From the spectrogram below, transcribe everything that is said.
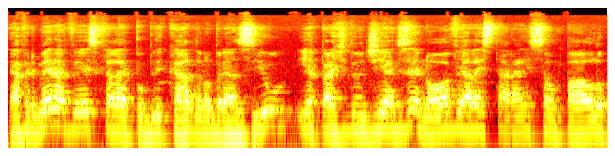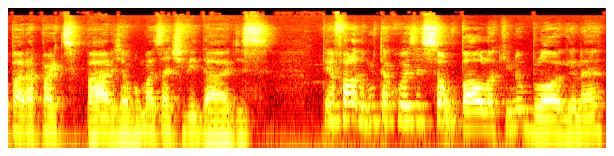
É a primeira vez que ela é publicada no Brasil e a partir do dia 19 ela estará em São Paulo para participar de algumas atividades. Tenho falado muita coisa de São Paulo aqui no blog, né?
